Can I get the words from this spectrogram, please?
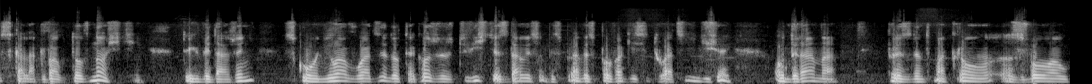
skala gwałtowności tych wydarzeń skłoniła władze do tego, że rzeczywiście zdały sobie sprawę z powagi sytuacji dzisiaj od rana prezydent Macron zwołał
